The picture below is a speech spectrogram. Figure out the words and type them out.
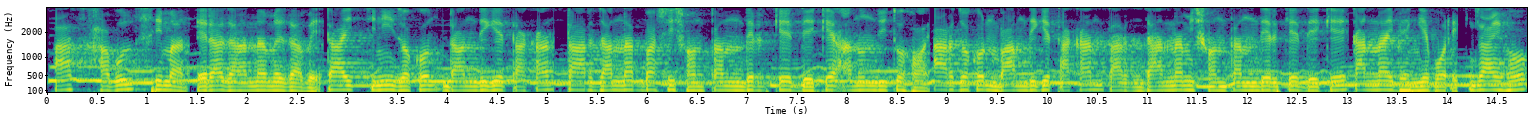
আজ হাবুল সিমান, এরা জাহান্নামে যাবে। তাই তিনি যখন ডান দিকে তাকান, তার জান্নাতবাসী সন্তানদেরকে দেখে আনন্দিত হয়। আর যখন বাম দিকে তাকান, তার জাহান্নামী সন্তানদেরকে দেখে কান্নায় ভেঙে পড়ে। যাই হোক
